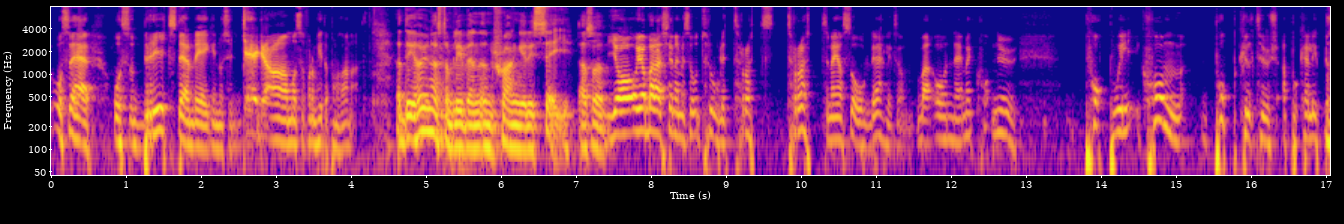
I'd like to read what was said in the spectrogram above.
och så här och så bryts den regeln och så dadam, och så får de hitta på något annat. Ja, det har ju nästan blivit en, en genre i sig. Alltså, Ja, och jag bara känner mig så otroligt trött, trött när jag såg det. Liksom. Bara, åh nej, men kom, nu. Pop will, kom popkultursapokalyps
